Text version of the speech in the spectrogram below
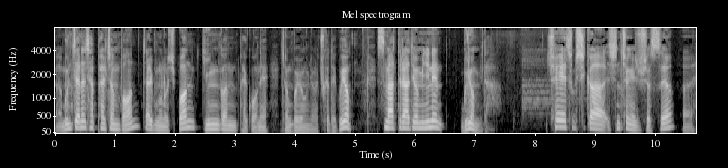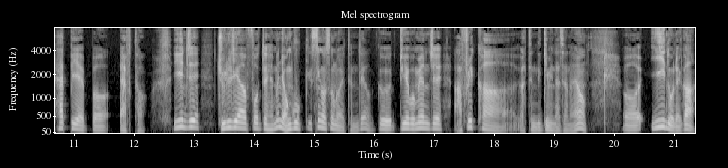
어, 문자는 샵 8000번, 짧은 건 50원, 긴 건 100원의 정보 이용료가 추가되고요. 스마트 라디오 미니는 무료입니다. 최숙 씨가 신청해 주셨어요. Happy Ever After. 이게 이제 줄리아 포드햄은 영국 싱어송라이터인데요. 그 뒤에 보면 이제 아프리카 같은 느낌이 나잖아요. 어, 이 노래가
